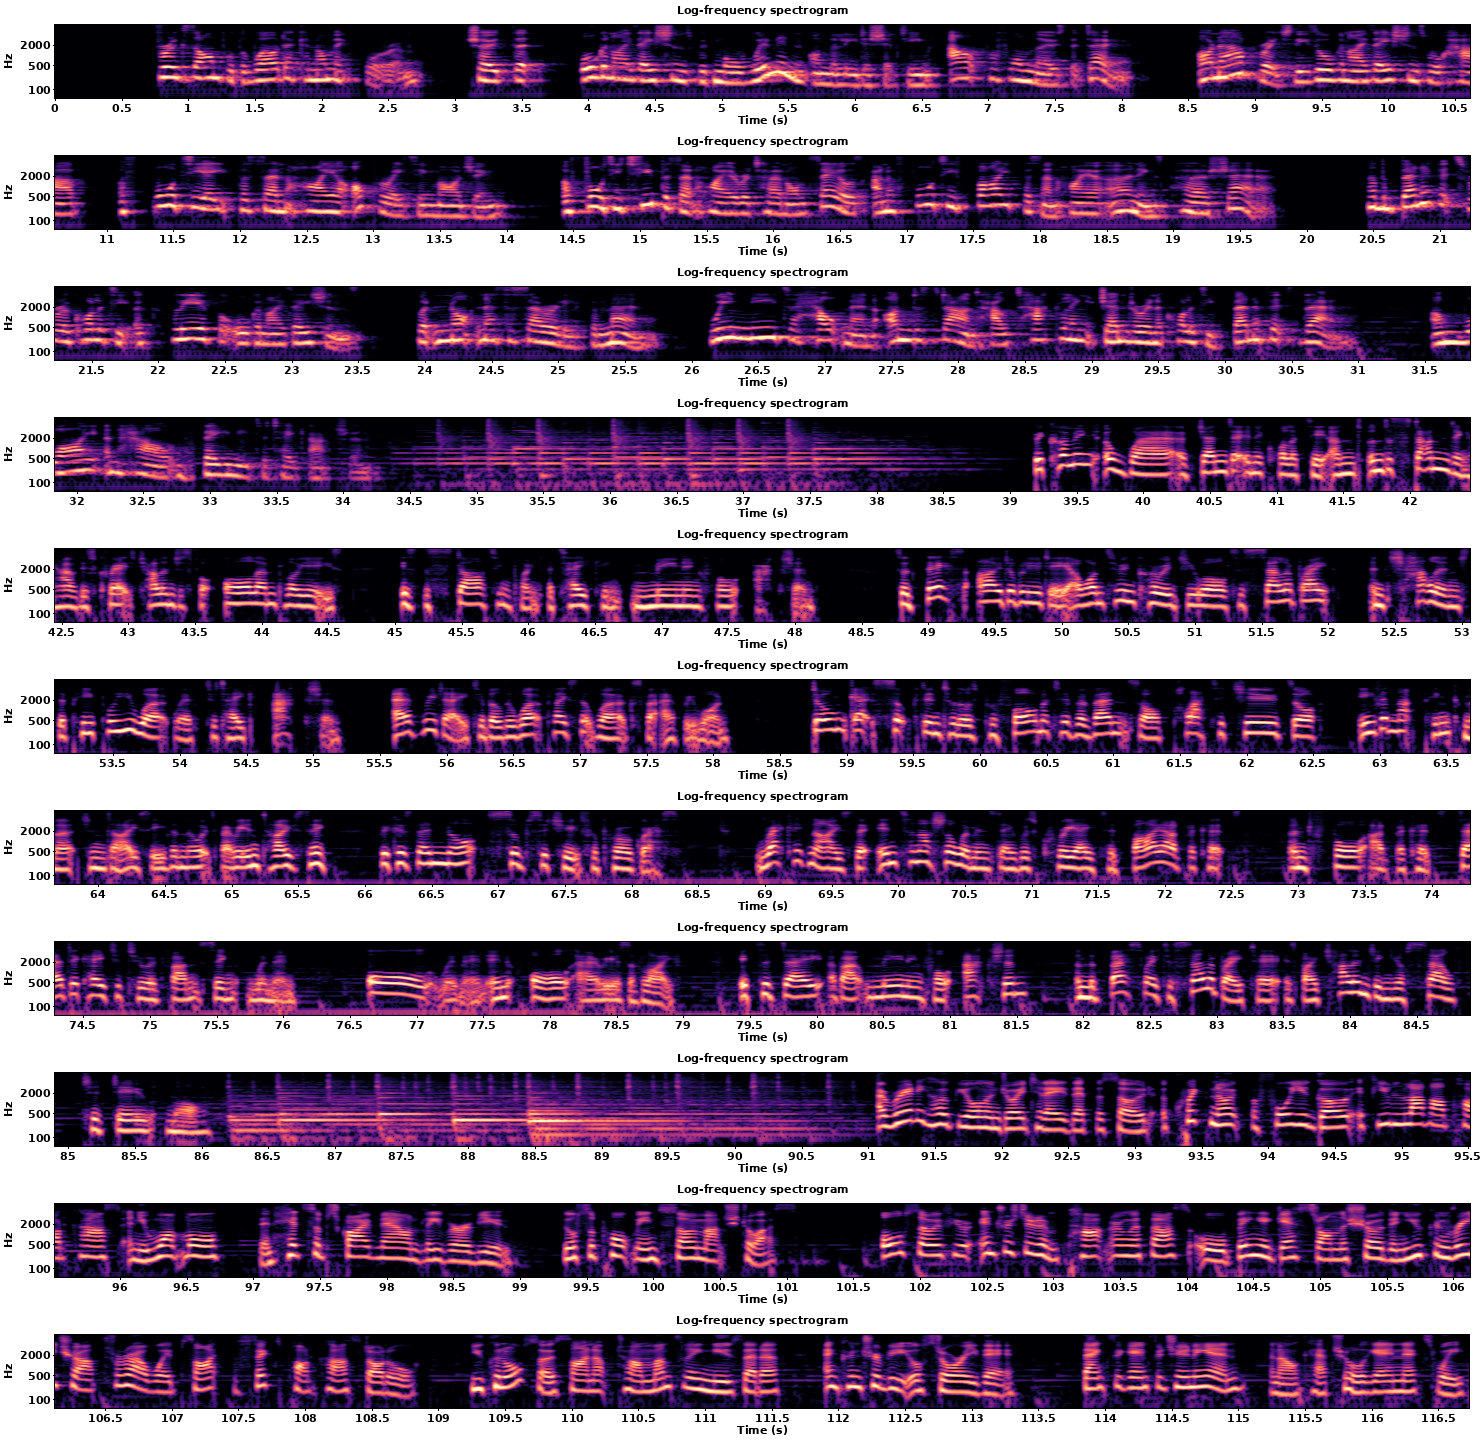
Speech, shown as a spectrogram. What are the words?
For example, the World Economic Forum showed that organizations with more women on the leadership team outperform those that don't. On average, these organizations will have a 48% higher operating margin, a 42% higher return on sales, and a 45% higher earnings per share. Now, the benefits for equality are clear for organisations, but not necessarily for men. We need to help men understand how tackling gender inequality benefits them and why and how they need to take action. Becoming aware of gender inequality and understanding how this creates challenges for all employees is the starting point for taking meaningful action. So, this IWD, I want to encourage you all to celebrate and challenge the people you work with to take action every day to build a workplace that works for everyone. Don't get sucked into those performative events or platitudes or even that pink merchandise, even though it's very enticing, because they're not substitutes for progress. Recognise that International Women's Day was created by advocates and for advocates dedicated to advancing women, all women in all areas of life. It's a day about meaningful action, and the best way to celebrate it is by challenging yourself to do more. I really hope you all enjoyed today's episode. A quick note before you go if you love our podcast and you want more, then hit subscribe now and leave a review. Your support means so much to us. Also, if you're interested in partnering with us or being a guest on the show, then you can reach out through our website, thefixpodcast.org. You can also sign up to our monthly newsletter and contribute your story there. Thanks again for tuning in, and I'll catch you all again next week.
